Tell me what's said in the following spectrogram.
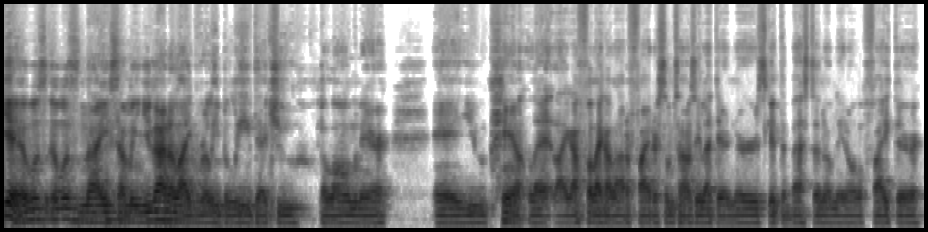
Yeah, it was it was nice. I mean, you got to like really believe that you belong there and you can't let like I feel like a lot of fighters sometimes they let their nerves get the best of them. They don't fight their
